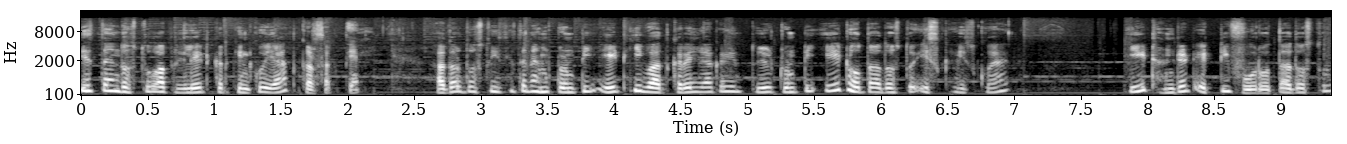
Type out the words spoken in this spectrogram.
इस तरह दोस्तों, आप रिलेट करके इनको याद कर सकते हैं। अगर दोस्तों, इसी तरह हम ट्वेंटी एट की बात करें, जाकर तो जो ट्वेंटी एट होता है दोस्तों, इसका square eight hundred eighty four होता है दोस्तों।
